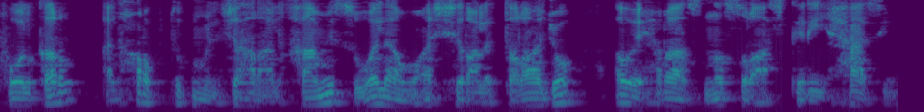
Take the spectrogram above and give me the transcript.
فولكر الحرب تكمل شهرها الخامس ولا مؤشر على التراجع أو إحراز نصر عسكري حاسم.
